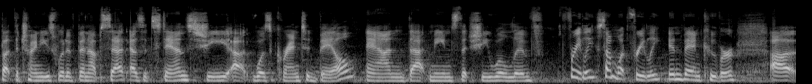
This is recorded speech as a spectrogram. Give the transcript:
but the Chinese would have been upset. As it stands, she uh, was granted bail, and that means that she will live freely, somewhat freely, in Vancouver. Uh,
